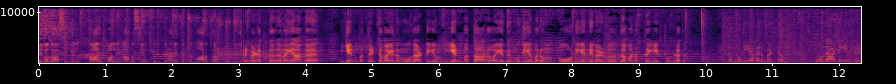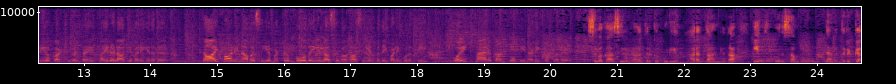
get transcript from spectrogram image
சிவகாசியில் தாய்ப்பாலின் அவசியம் குறித்து நடைபெற்ற மாரத்தான் போட்டியில் வீரர்களுக்கு இணையாக எண்பத்தெட்டு வயது மூதாட்டியும் எண்பத்தாறு வயது முதியவரும் ஓடிய நிகழ்வு கவனத்தை ஈர்த்துள்ளது. முதியவர் மற்றும் மூதாட்டியின் வீடியோ காட்சிகள் வைரலாகி வருகிறது. தாய்ப்பாலின் அவசியம் மற்றும் போதையில்லா சிவகாசி என்பதை வலியுறுத்தி ஒயிட் மாரத்தான் போட்டி நடைபெற்றது. சிவகாசியில் நடந்திருக்கக்கூடிய மாரத்தான்ல தான் இந்த ஒரு சம்பவம் நடந்திருக்கு.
